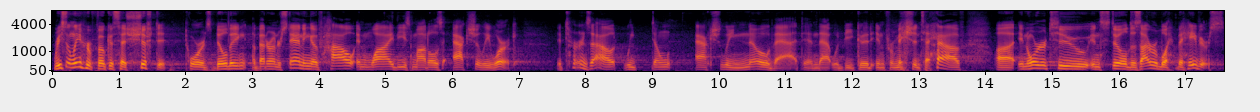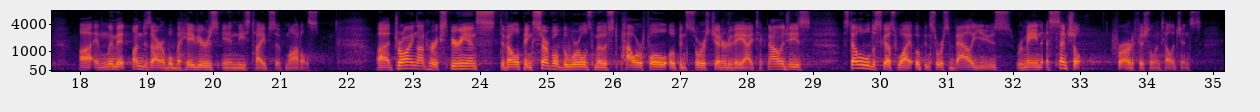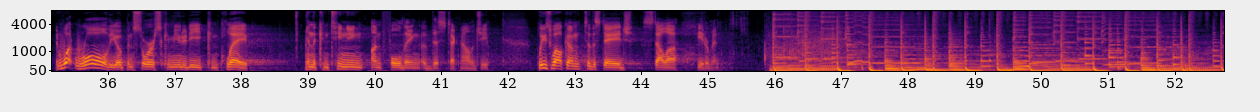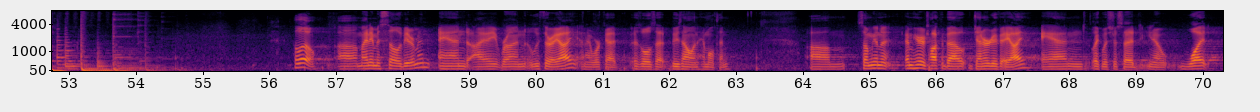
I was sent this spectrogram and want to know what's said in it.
Recently, her focus has shifted towards building a better understanding of how and why these models actually work. It turns out we don't actually know that, and that would be good information to have uh, in order to instill desirable behaviors uh, and limit undesirable behaviors in these types of models. Uh, drawing on her experience developing several of the world's most powerful open source generative AI technologies, Stella will discuss why open source values remain essential for artificial intelligence and what role the open source community can play in the continuing unfolding of this technology. Please welcome to the stage Stella Biderman. Hello, uh, my name is Stella Biderman, and I run Eleuther AI, and I work at, as well as at Booz Allen Hamilton. Um, so I'm gonna, I'm here to talk about generative AI, and like was just said, you know, what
